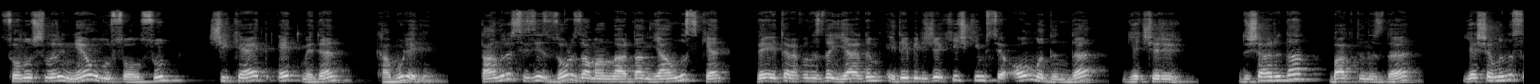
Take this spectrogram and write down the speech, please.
sonuçları ne olursa olsun şikayet etmeden kabul edin. Tanrı sizi zor zamanlardan yalnızken ve etrafınızda yardım edebilecek hiç kimse olmadığında geçirir. Dışarıdan baktığınızda yaşamınız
